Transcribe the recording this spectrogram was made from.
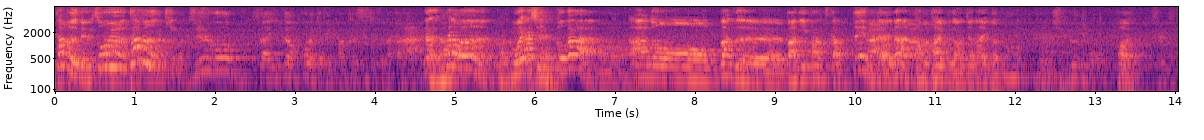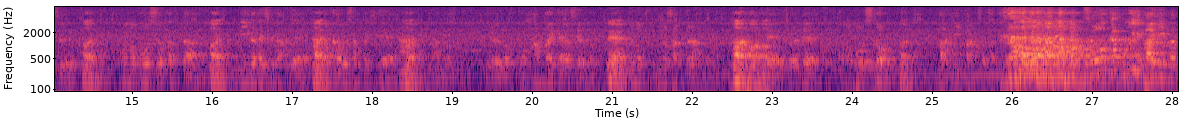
多分ね、そういう、多分。15歳以下の頃は逆にパンクラシストじゃなかった。多分もやしっこが、あのー、まずバギーパン使ってみたいな多分タイプなんじゃないかと。自分にもはい。先日はいこの帽子を買ったはい。新潟伊勢丹ではい。あの香織さんが来てはい。あのいろいろこう販売会をしてると。ええ。宇野宇野さんブランド。はいはいはいバギーパン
